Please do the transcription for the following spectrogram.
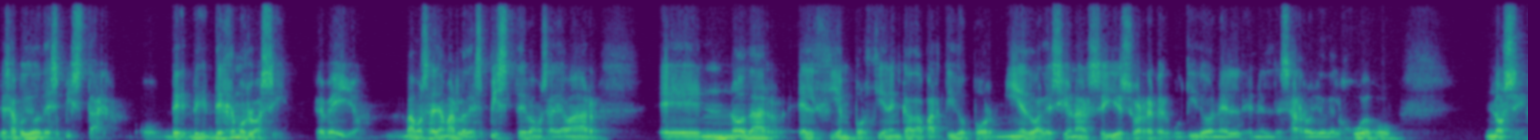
les ha podido despistar. O de- de- dejémoslo así, yo. Vamos a llamarlo despiste, vamos a llamar eh, no dar el 100% en cada partido por miedo a lesionarse y eso ha repercutido en el, en el desarrollo del juego. No sé,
